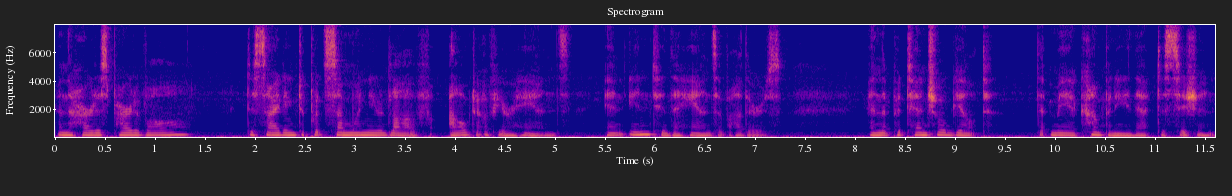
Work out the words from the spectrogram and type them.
And the hardest part of all, deciding to put someone you love out of your hands and into the hands of others, and the potential guilt that may accompany that decision.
